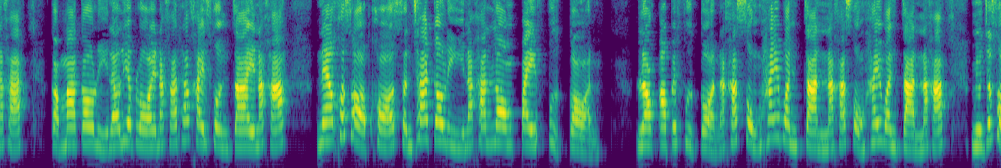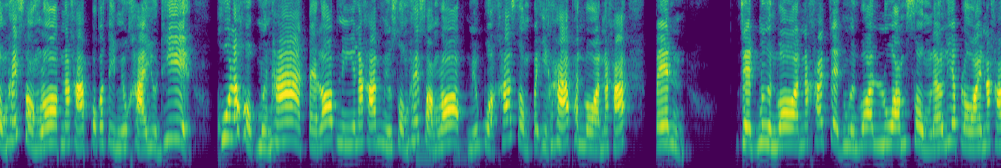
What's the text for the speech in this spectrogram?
นะคะ กลับมาเกาหลีแล้วเรียบร้อยนะคะ ถ้าใครสนใจนะคะ แนวข้อสอบขอสัญชาติเกาหลีนะคะ ลองไปฝึกก่อน ลองเอาไปฝึกก่อนนะคะ ส่งให้วันจันทร์นะคะ ส่งให้วันจันทร์นะคะมิวจะส่งให้สองรอบนะคะ ปกติมิวขายอยู่ที่ คู่ละหกหมื่นห้าแต่รอบนี้นะคะ มิวส่งให้สองรอบ มิวบวกค่าส่งไปอีกห้าพันวอนนะคะ เป็นเจ็ดหมื่นวอนนะคะเจ็ดหมื่นวอนรวมส่งแล้วเรียบร้อยนะคะ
